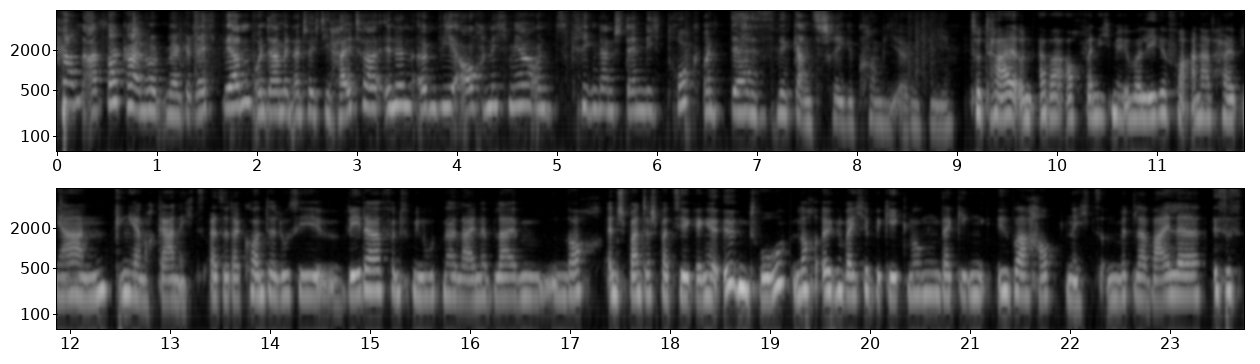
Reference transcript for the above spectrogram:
Kann einfach kein Hund mehr gerecht werden. Und damit natürlich die HalterInnen irgendwie auch nicht mehr und kriegen dann ständig Druck. Und das ist eine ganz schräge Kombi irgendwie. Total. Und aber auch wenn ich mir überlege, vor anderthalb Jahren ging ja noch gar nichts. Also da konnte Lucy weder fünf Minuten alleine bleiben, noch entspannte Spaziergänge irgendwo, noch irgendwelche Begegnungen. Da ging überhaupt nichts. Und mittlerweile ist es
